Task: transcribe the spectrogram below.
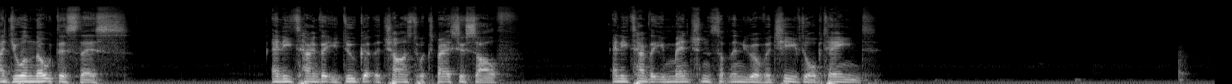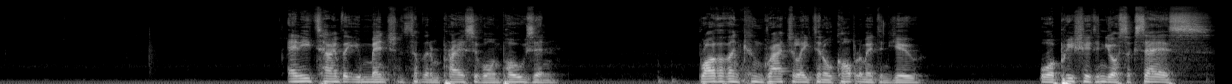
And you will notice this anytime that you do get the chance to express yourself, anytime that you mention something you have achieved or obtained. Anytime that you mention something impressive or imposing, rather than congratulating or complimenting you, or appreciating your success,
